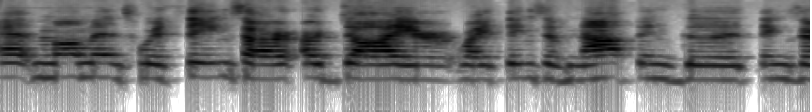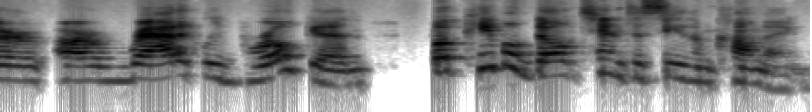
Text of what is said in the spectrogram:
at moments where things are, are dire, right? Things have not been good, things are, are radically broken, but people don't tend to see them coming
